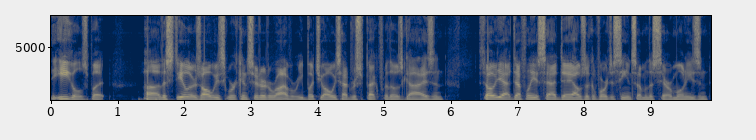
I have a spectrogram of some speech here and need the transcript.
the Eagles, but uh, the Steelers always were considered a rivalry. But you always had respect for those guys, and so yeah, definitely a sad day. I was looking forward to seeing some of the ceremonies and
